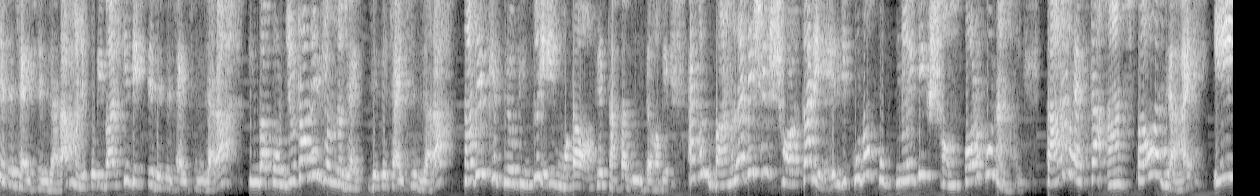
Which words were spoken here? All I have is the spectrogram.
যেতে চাইছেন যারা মানে পরিবারকে দেখতে যেতে চাইছেন যারা, কিংবা পর্যটনের জন্য যেতে চাইছেন যারা তাদের ক্ষেত্রেও কিন্তু এই মোটা অঙ্কের টাকা দিতে হবে। এখন বাংলাদেশের সরকারের যে কোনো কূটনৈতিক সম্পর্ক নাই, তারও একটা আঁচ পাওয়া যায়। এই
